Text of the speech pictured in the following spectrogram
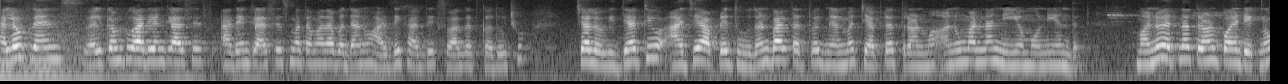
Hello friends welcome to Aryan classes Aryan ક્લાસીસમાં તમારા બધાનું હાર્દિક હાર્દિક સ્વાગત કરું છું. ચલો, વિદ્યાર્થીઓ, આજે આપણે ધોરણ બાર તત્વજ્ઞાનમાં ચેપ્ટર ત્રણમાં અનુમાનના નિયમોની અંદર. મનોયત્ન ત્રણ પોઈન્ટ એકનો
